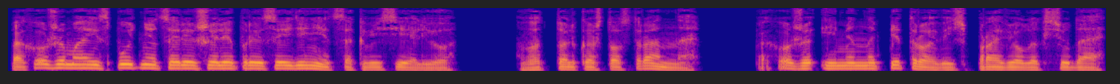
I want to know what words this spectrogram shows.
Похоже, мои спутницы решили присоединиться к веселью. Вот только что странно. Похоже, именно Петрович провел их сюда,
